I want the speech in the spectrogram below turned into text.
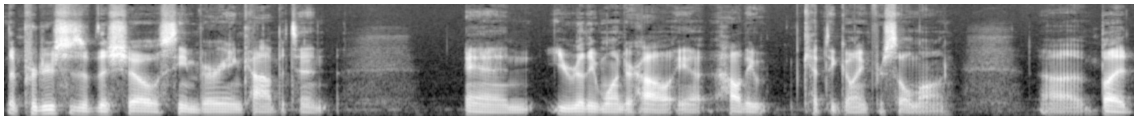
the producers of the show seem very incompetent, and you really wonder how how they kept it going for so long. Uh, but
